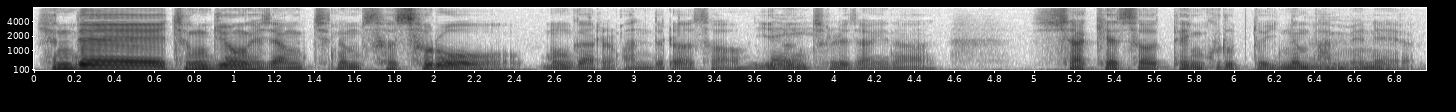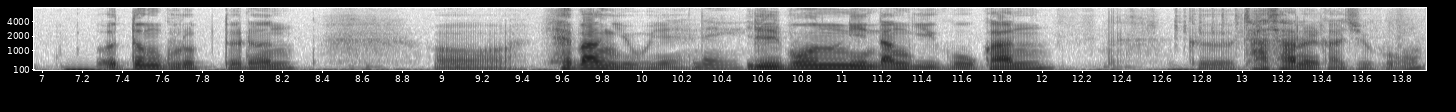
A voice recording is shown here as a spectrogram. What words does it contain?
현대 정주영 회장처럼 스스로 뭔가를 만들어서 네. 이병철 회장이나 시작해서 된 그룹도 있는 음. 반면에 어떤 그룹들은 어, 해방 이후에 네. 일본이 남기고 간 그 자산을 가지고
